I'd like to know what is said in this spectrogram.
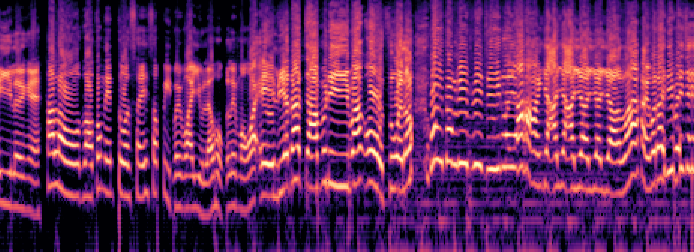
ตีเลยไง ถ้าเราเราต้องเน้นตัวไซส์สปีดไวๆอยู่แล้วผมก็เลยมองว่าเอเลียสน่าจะไม่ดีมากโอ้สวยแล้วโอ้ยต้องรีบรีบทิ้งเลยอะห่างอย่าอย่าอย่าอย่าอย่าล่าใครก็ได้ที่ไม่ใช่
